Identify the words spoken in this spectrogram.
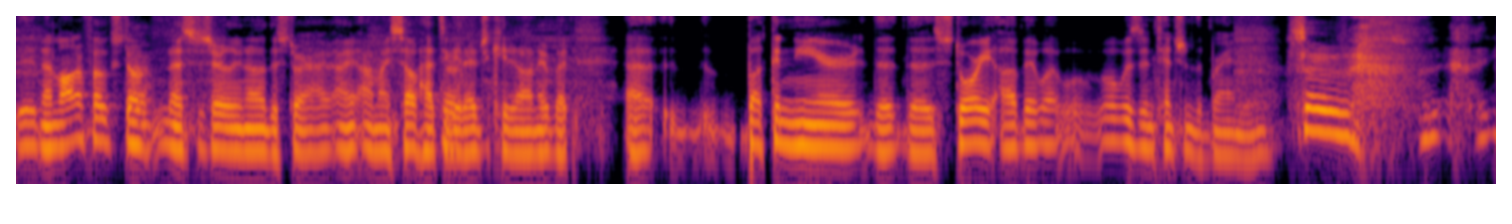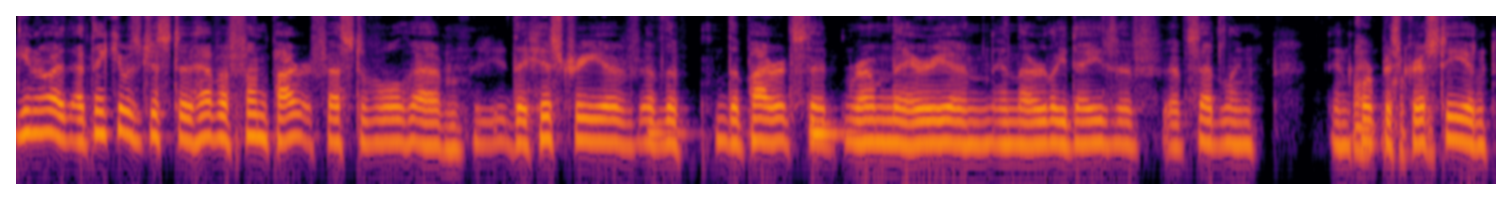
and a lot of folks don't yeah. necessarily know the story. I, I, myself had to yeah. get educated on it, but uh, Buccaneer, the the story of it. What, what was the intention of the branding? So, you know, I, I think it was just to have a fun pirate festival. Um, the history of, of the the pirates that roamed the area in, in the early days of, of settling in Corpus Christi and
